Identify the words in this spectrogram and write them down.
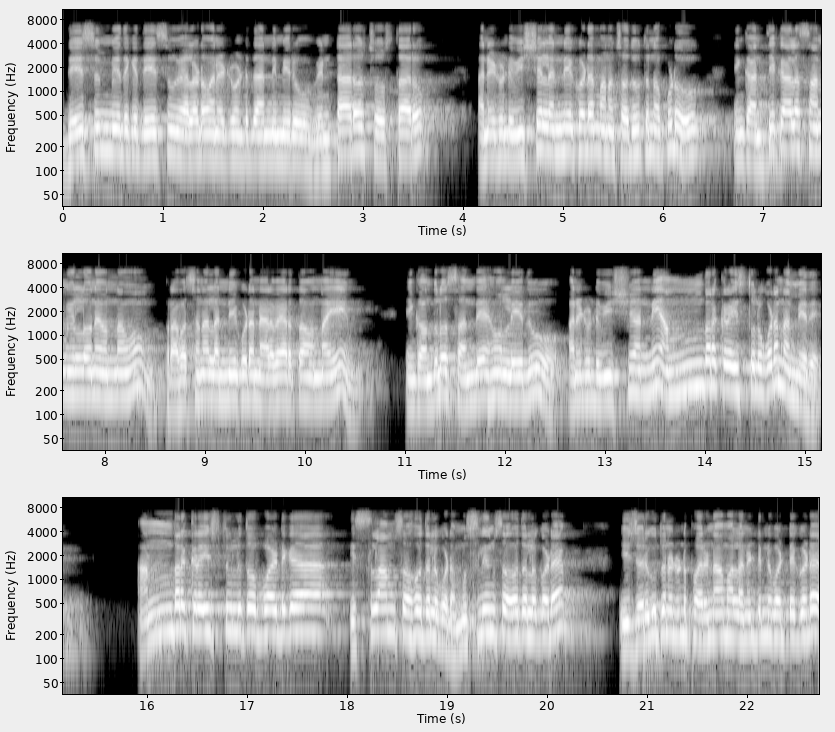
దేశం మీదకి దేశం వెళ్ళడం అనేటువంటి దాన్ని మీరు వింటారు చూస్తారు అనేటువంటి విషయాలన్నీ కూడా మనం చదువుతున్నప్పుడు ఇంకా అంత్యకాల సమయంలోనే ఉన్నాము. ప్రవచనాలన్నీ కూడా నెరవేరుతా ఉన్నాయి. ఇంక అందులో సందేహం లేదు అనేటువంటి విషయాన్ని అందరు క్రైస్తవులు కూడా నమ్మేదే. అందరు క్రైస్తవులతో పాటుగా ఇస్లాం సహోదరులు కూడా ముస్లిం సహోదరులు కూడా ఈ జరుగుతున్నటువంటి పరిణామాలన్నింటిని బట్టి కూడా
